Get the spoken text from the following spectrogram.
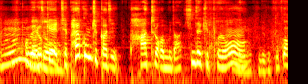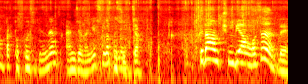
음, 그럼 이렇게 제 팔꿈치까지 다 들어갑니다. 진짜 깊어요. 네, 그리고 뚜껑 딱 덮어주면은 안전하게 수납할 수 있죠. 그 다음 준비한 것은 네.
